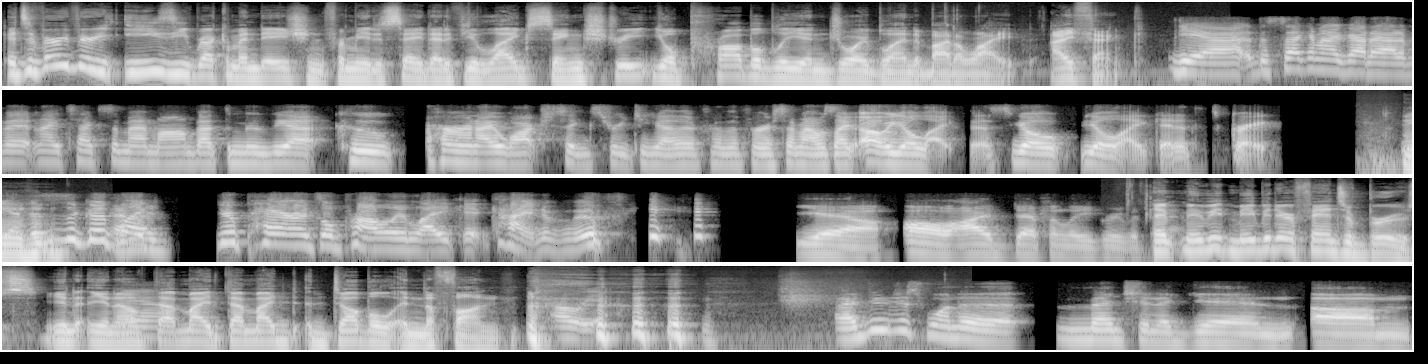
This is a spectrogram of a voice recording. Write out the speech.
it's a very, very easy recommendation for me to say that if you like Sing Street, you'll probably enjoy Blinded by the Light. I think. Yeah, the second I got out of it and I texted my mom about the movie, uh, who her and I watched Sing Street together for the first time, I was like, "Oh, you'll like this. You'll you'll like it. It's great." Yeah, this Mhm. is a good like I- your parents will probably like it kind of movie. Yeah. Oh, I definitely agree with that. And maybe maybe they're fans of Bruce. You know, you know Yeah. that might that might double in the fun. oh yeah. I do just want to mention again um,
